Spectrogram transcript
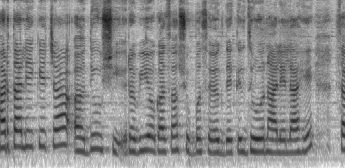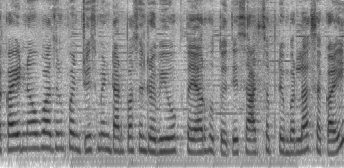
हरतालिकेच्या दिवशी रवियोगाचा शुभ संयोग देखील जुळून आलेला आहे. सकाळी नऊ वाजून पंचवीस मिनिटांपासून रवियोग तयार होतो ते सात सप्टेंबरला सकाळी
